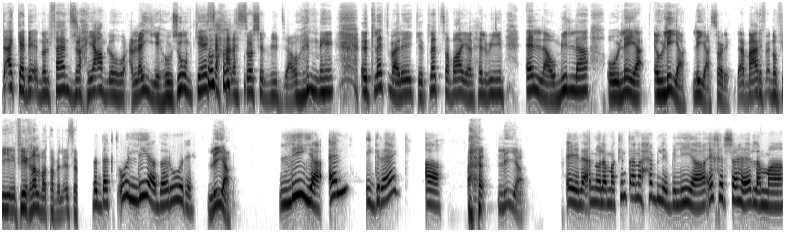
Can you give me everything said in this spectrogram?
تأكدي إنه ال fans رح يعملوا علي هجوم كاسح على ال social media. وهن ثلاث ملايكة ثلاث صبايا الحلوين إلا وميلا وليا وليا ليا سوري لا بعرف إنه في في غلطه بالاسم. بدك تقول ليا ضروري. ليا. ليا ال اجراج ا ليا. إيه لأنه لما كنت أنا حبلة بليا آخر شهر لما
